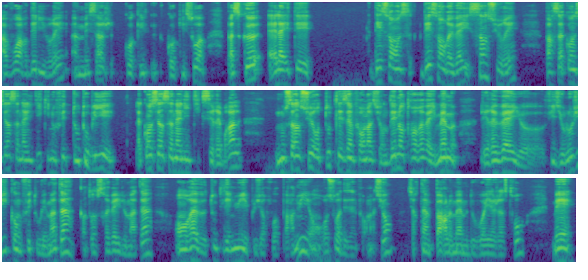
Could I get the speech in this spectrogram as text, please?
avoir délivré un message, quoi qu'il soit, parce qu'elle a été, dès son, dès son réveil, censurée par sa conscience analytique qui nous fait tout oublier. La conscience analytique cérébrale nous censure toutes les informations dès notre réveil, même les réveils euh, physiologiques qu'on fait tous les matins. Quand on se réveille le matin, on rêve toutes les nuits et plusieurs fois par nuit, on reçoit des informations. Certains parlent même de voyages astro, mais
